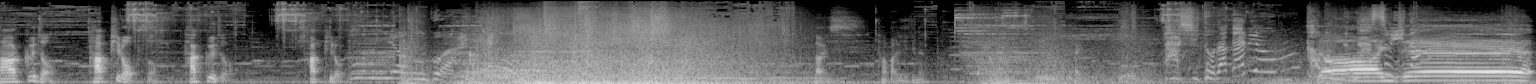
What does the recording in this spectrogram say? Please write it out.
다 끄죠. 다 필요 없어. 다 끄죠. 다 필요 없어. 운명과 나이스. 다 말리긴 했다. 다시 돌아가렴. 하수이나. 이제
